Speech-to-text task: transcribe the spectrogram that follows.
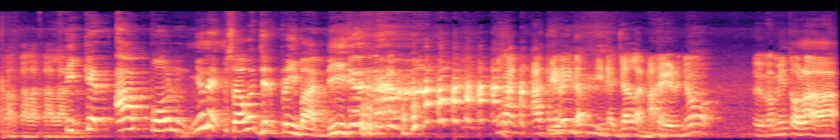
kalah-kalah Tiket apon, nyelek pesawat jet pribadi gitu. terus akhirnya tidak tidak jalan ya? akhirnya ya kami tolak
